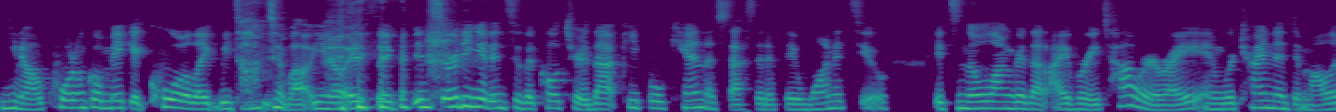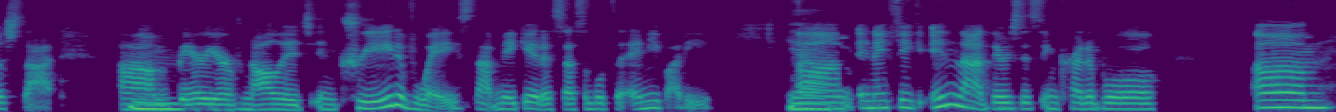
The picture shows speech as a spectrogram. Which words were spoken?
you know, quote unquote, make it cool, like we talked about, you know, it's like inserting it into the culture that people can assess it if they wanted to. It's no longer that ivory tower, right? And we're trying to demolish that um, mm. barrier of knowledge in creative ways that make it accessible to anybody. Yeah. Um, and I think in that, there's this incredible um,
